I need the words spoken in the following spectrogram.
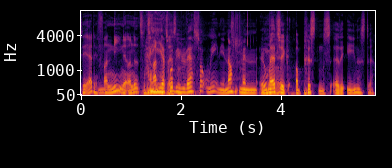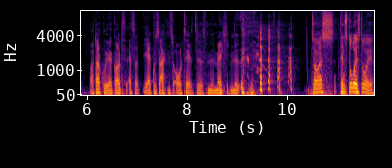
Det er det, fra 9. og ned til 13. Nej, jeg tror, vi ville være så uenige. Nå, men... øv. Magic og Pistons er det eneste. Og der kunne jeg godt... Altså, jeg kunne sagtens overtale til at smide Magic ned. Thomas, den store historie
